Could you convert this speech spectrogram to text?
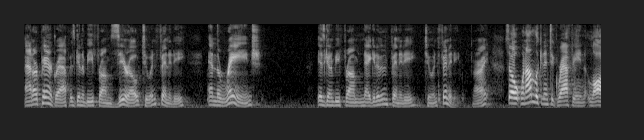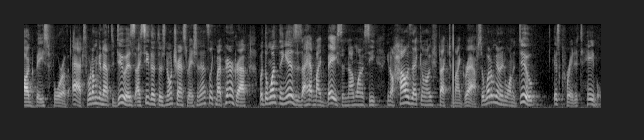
at our parent graph is going to be from 0 to infinity, and the range is going to be from negative infinity to infinity. All right? So when I'm looking into graphing log base 4 of x, what I'm going to have to do is I see that there's no transformation. That's like my parent graph. But the one thing is, is I have my base, and I want to see, you know, how is that going to affect my graph? So what I'm going to want to do is create a table.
